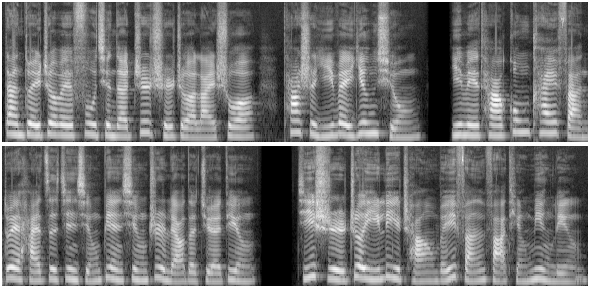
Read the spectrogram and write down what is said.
但对这位父亲的支持者来说，他是一位英雄。因为他公开反对孩子进行变性治疗的决定，即使这一立场违反法庭命令。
